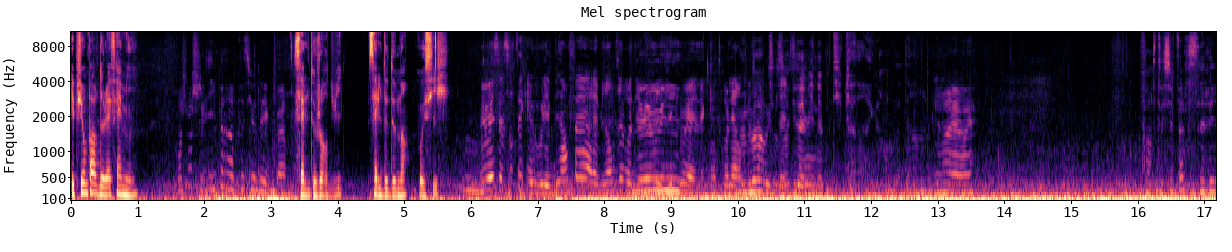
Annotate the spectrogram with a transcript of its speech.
Et puis on parle de la famille, Franchement, je suis hyper impressionnée, quoi. celle d'aujourd'hui, celle de demain aussi. Mais ouais, ça sentait qu'elle voulait bien faire et bien dire au début. oui. et Du coup, elle les contrôlait un peu Non, trop. puis sûr qu'ils avaient mis des petits plats dans les grands dingue. Ouais, ouais. Enfin, c'était super sérieux,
